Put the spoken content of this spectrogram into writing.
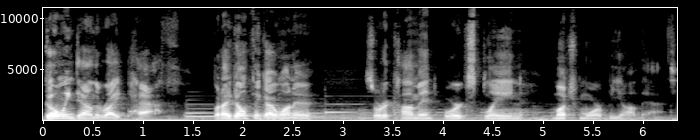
going down the right path, but I don't think I want to sort of comment or explain much more beyond that.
